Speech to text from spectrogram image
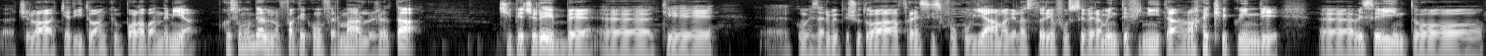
Eh, ce l'ha chiarito anche un po' la pandemia, questo mondiale non fa che confermarlo. In realtà ci piacerebbe eh, che, eh, come sarebbe piaciuto a Francis Fukuyama, che la storia fosse veramente finita no? e che quindi eh, avesse vinto.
